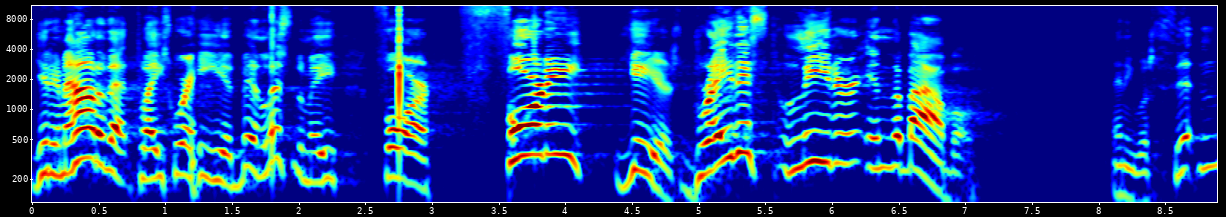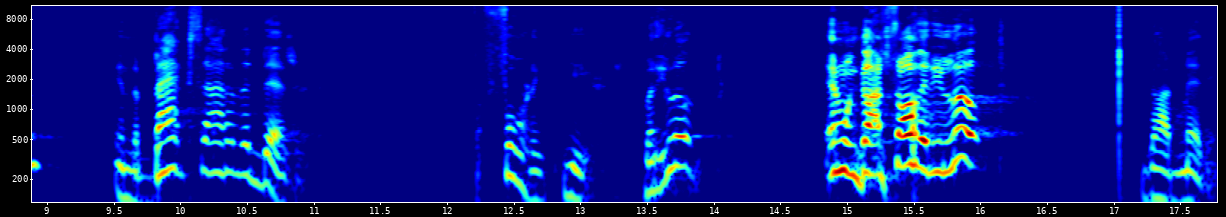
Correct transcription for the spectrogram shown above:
get him out of that place where he had been, listen to me, for 40 years, greatest leader in the Bible. And he was sitting in the backside of the desert for 40 years. But he looked. And when God saw that he looked, God met him.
